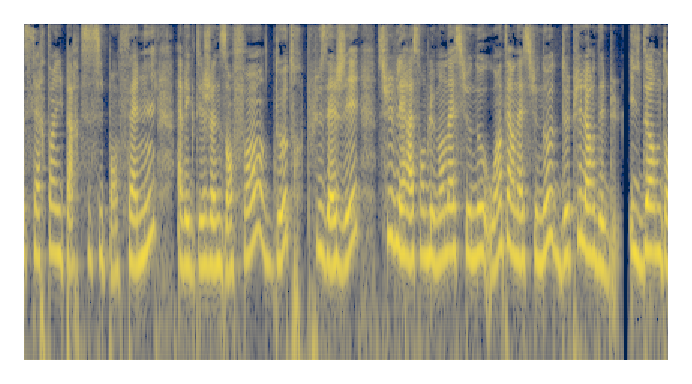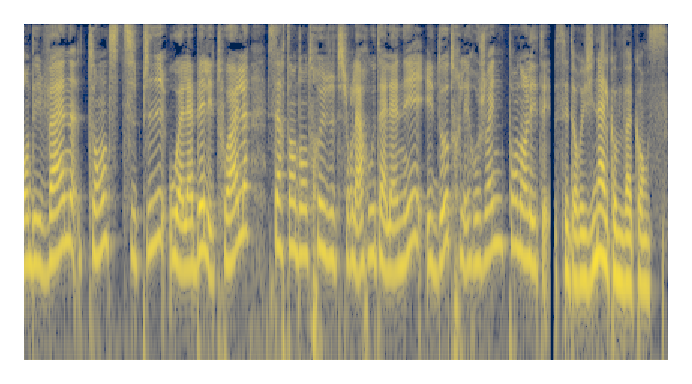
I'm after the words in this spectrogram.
certains y participent en famille, avec des jeunes enfants, d'autres, plus âgés, suivent les rassemblements nationaux ou internationaux depuis leur début. Ils dorment dans des vannes, tentes, tipis ou à la Belle Étoile. Certains d'entre eux vivent sur la route à l'année et d'autres les rejoignent pendant l'été. C'est original comme vacances.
